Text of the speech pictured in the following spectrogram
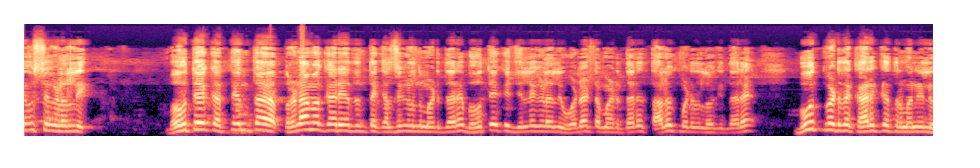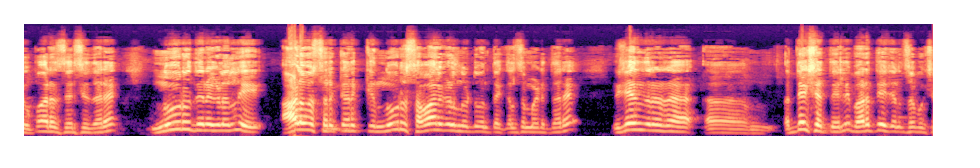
ದಿವಸಗಳಲ್ಲಿ ಬಹುತೇಕ ಅತ್ಯಂತ ಪರಿಣಾಮಕಾರಿಯಾದಂತಹ ಕೆಲಸಗಳನ್ನು ಮಾಡಿದ್ದಾರೆ. ಬಹುತೇಕ ಜಿಲ್ಲೆಗಳಲ್ಲಿ ಓಡಾಟ ಮಾಡಿದ್ದಾರೆ, ತಾಲೂಕು ಮಟ್ಟದಲ್ಲಿ ಹೋಗಿದ್ದಾರೆ, ಬೂತ್ ಮಟ್ಟದ ಕಾರ್ಯಕರ್ತರ ಮನೆಯಲ್ಲಿ ಉಪಹಾರ ಸೇರಿಸಿದ್ದಾರೆ. ನೂರು ದಿನಗಳಲ್ಲಿ ಆಳುವ ಸರ್ಕಾರಕ್ಕೆ ನೂರು ಸವಾಲುಗಳನ್ನು ಒಡ್ಡುವಂತ ಕೆಲಸ ಮಾಡಿದ್ದಾರೆ. ವಿಜೇಂದ್ರರ ಅಧ್ಯಕ್ಷತೆಯಲ್ಲಿ ಭಾರತೀಯ ಜನತಾ ಪಕ್ಷ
